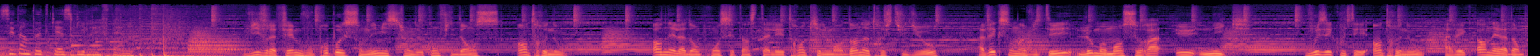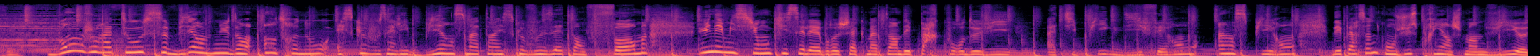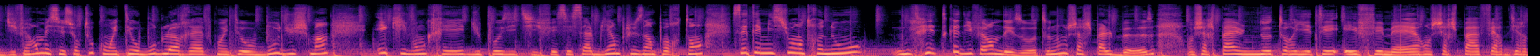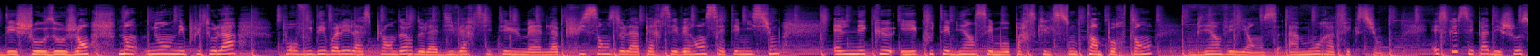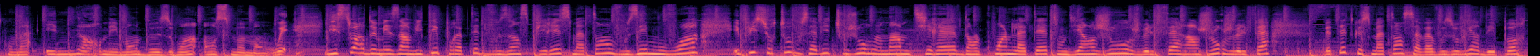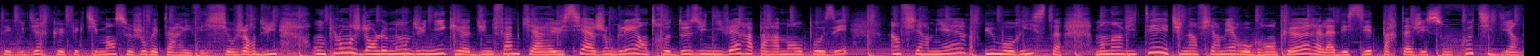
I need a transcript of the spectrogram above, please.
C'est un podcast Vivre FM. Vivre FM vous propose son émission de confidence Entre nous. Ornella Dampron s'est installée tranquillement dans notre studio. Avec son invité, le moment sera unique. Vous écoutez Entre nous avec Ornella Dampron. Bonjour à tous, bienvenue dans Entre nous. Est-ce que vous allez bien ce matin? Est-ce que vous êtes en forme? Une émission qui célèbre chaque matin des parcours de vie atypiques, différents, inspirants, des personnes qui ont juste pris un chemin de vie euh, différent, mais c'est surtout qui ont été au bout de leurs rêves, qui ont été au bout du chemin et qui vont créer du positif. Et c'est ça bien plus important. Cette émission entre nous est très différente des autres. Nous, on ne cherche pas le buzz, on ne cherche pas une notoriété éphémère, on ne cherche pas à faire dire des choses aux gens. Non, nous, on est plutôt là pour vous dévoiler la splendeur de la diversité humaine, la puissance de la persévérance. Cette émission, elle n'est que, et écoutez bien ces mots parce qu'ils sont importants, bienveillance, amour, affection. Est-ce que c'est pas des choses qu'on a énormément besoin en ce moment? Ouais, l'histoire de mes invités pourrait peut-être vous inspirer ce matin, vous émouvoir. Et puis surtout, vous savez, toujours on a un petit rêve dans le coin de la tête, on dit un jour je vais le faire, un jour je vais le faire. Ben, peut-être que ce matin, ça va vous ouvrir des portes et vous dire qu'effectivement ce jour est arrivé. Aujourd'hui, on plonge dans le monde unique d'une femme qui a réussi à jongler entre deux univers apparemment opposés, infirmière, humoriste. Mon invitée est une infirmière au grand cœur, elle a décidé de partager son quotidien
